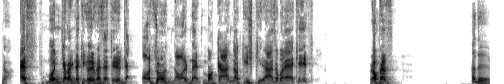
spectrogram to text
Na, ezt mondja meg neki őrvezető, de Azonnal, mert magának is kirázom a lelkét. Rompez! Hát de,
